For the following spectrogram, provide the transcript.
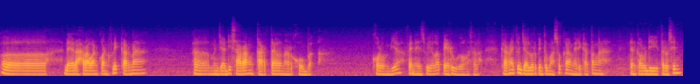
uh, daerah rawan konflik karena uh, menjadi sarang kartel narkoba. Kolombia, Venezuela, Peru kalau nggak salah. Karena itu jalur pintu masuk ke Amerika Tengah dan kalau diterusin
